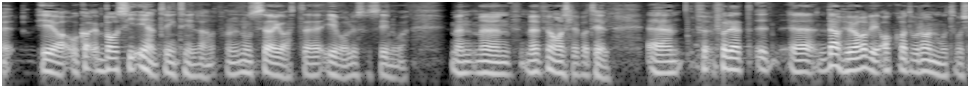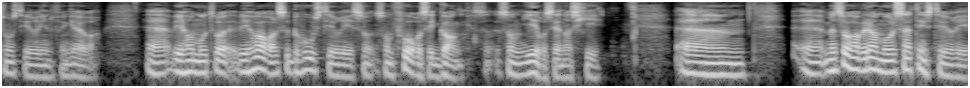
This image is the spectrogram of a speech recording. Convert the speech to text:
Men, ja, og kan, Bare si én ting til. her, for Nå ser jeg at uh, Ivar har lyst til å si noe. Men, men, men før han slipper til. Uh, for, for det, uh, Der hører vi akkurat hvordan motivasjonsteorien fungerer. Vi har, vi, har, altså behovsteori som, som, får oss i gang, som gir oss energi. Eh, men så har vi da målsettingsteori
